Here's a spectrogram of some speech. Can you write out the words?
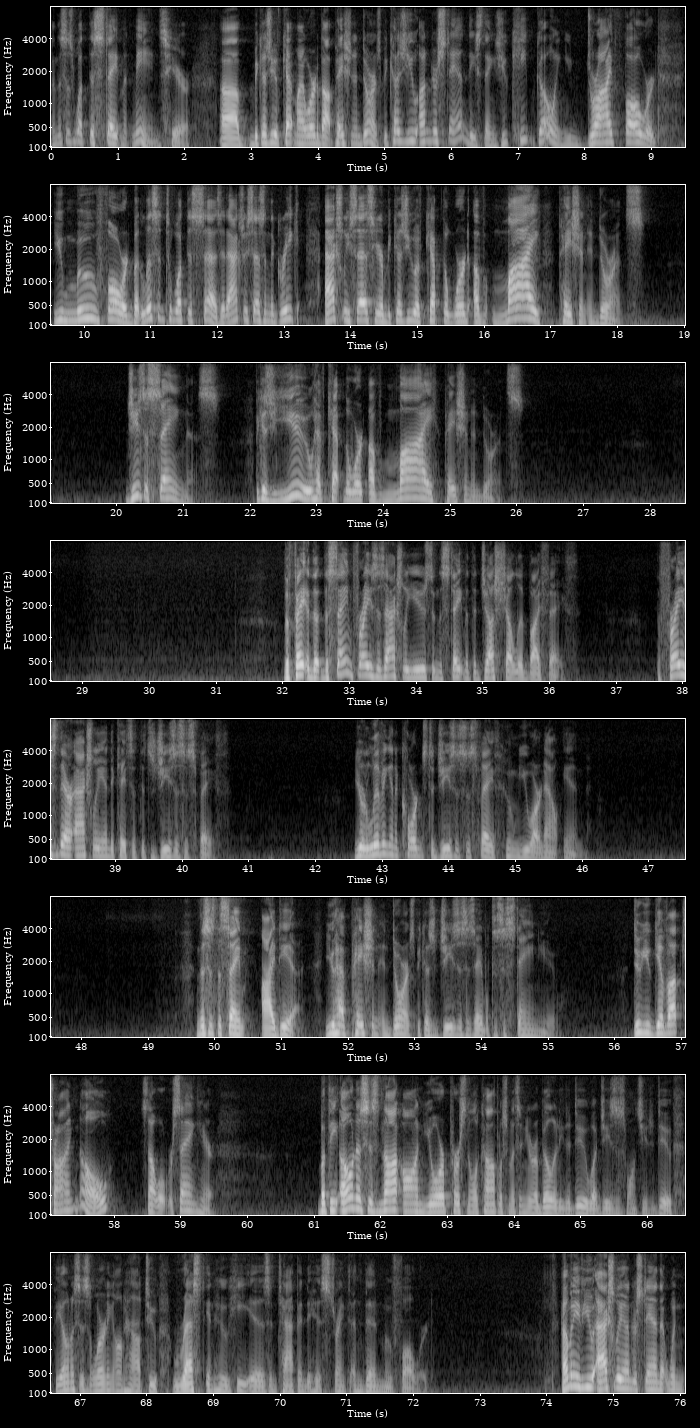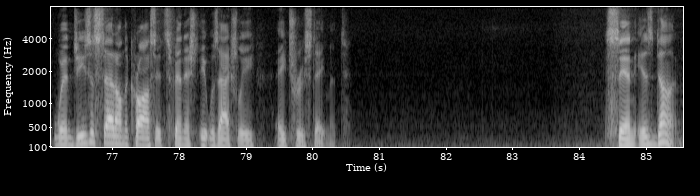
And this is what this statement means here. Uh, because you have kept my word about patient endurance, because you understand these things, you keep going, you drive forward you move forward. But listen to what this says. It actually says in the Greek, actually says here, because you have kept the word of my patient endurance. Jesus saying this because you have kept the word of my patient endurance. The, fa- the, the same phrase is actually used in the statement, the just shall live by faith. The phrase there actually indicates that it's Jesus' faith. You're living in accordance to Jesus' faith, whom you are now in. And this is the same idea. You have patient endurance because Jesus is able to sustain you. Do you give up trying? No, it's not what we're saying here. But the onus is not on your personal accomplishments and your ability to do what Jesus wants you to do. The onus is learning on how to rest in who He is and tap into His strength and then move forward. How many of you actually understand that when, when Jesus said on the cross, it's finished, it was actually a true statement? Sin is done,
